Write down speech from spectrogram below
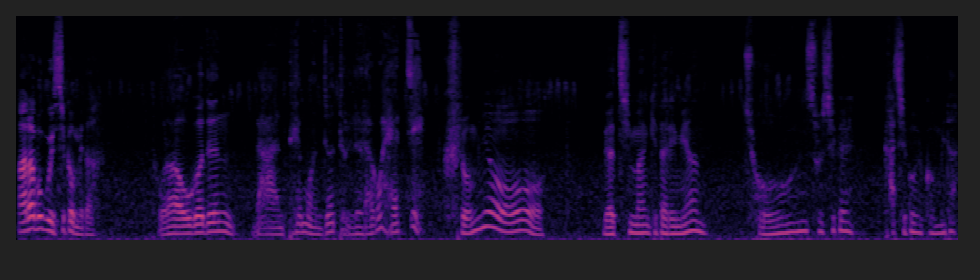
알아보고 있을 겁니다. 돌아오거든 나한테 먼저 들르라고 했지. 그럼요. 며칠만 기다리면 좋은 소식을 가지고 올 겁니다.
